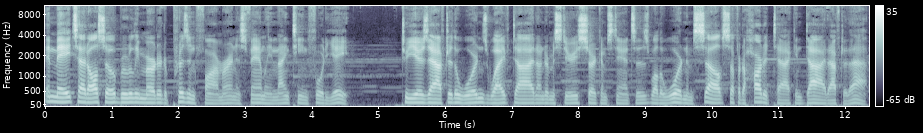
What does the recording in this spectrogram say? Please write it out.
Inmates had also brutally murdered a prison farmer and his family in 1948. Two years after, the warden's wife died under mysterious circumstances, while the warden himself suffered a heart attack and died after that.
